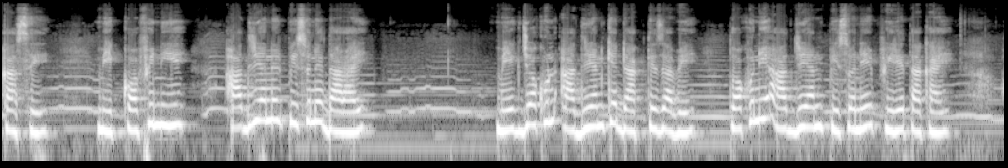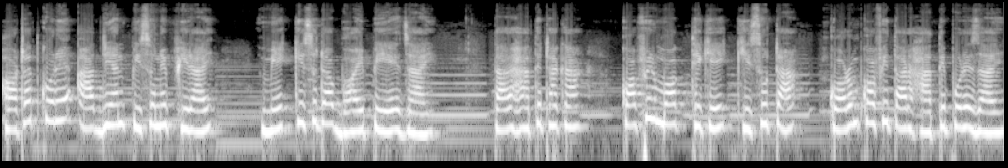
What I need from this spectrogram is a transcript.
কাছে। মেঘ কফি নিয়ে আদ্রিয়ানের পিছনে দাঁড়ায়। মেঘ যখন আদ্রিয়ানকে ডাকতে যাবে, তখনই আদ্রিয়ান পিছনে ফিরে তাকায়। হঠাৎ করে আদ্রিয়ান পিছনে ফিরায়, মেঘ কিছুটা ভয় পেয়ে যায়। তার হাতে থাকা কফির মগ থেকে কিছুটা গরম কফি তার হাতে পড়ে যায়।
